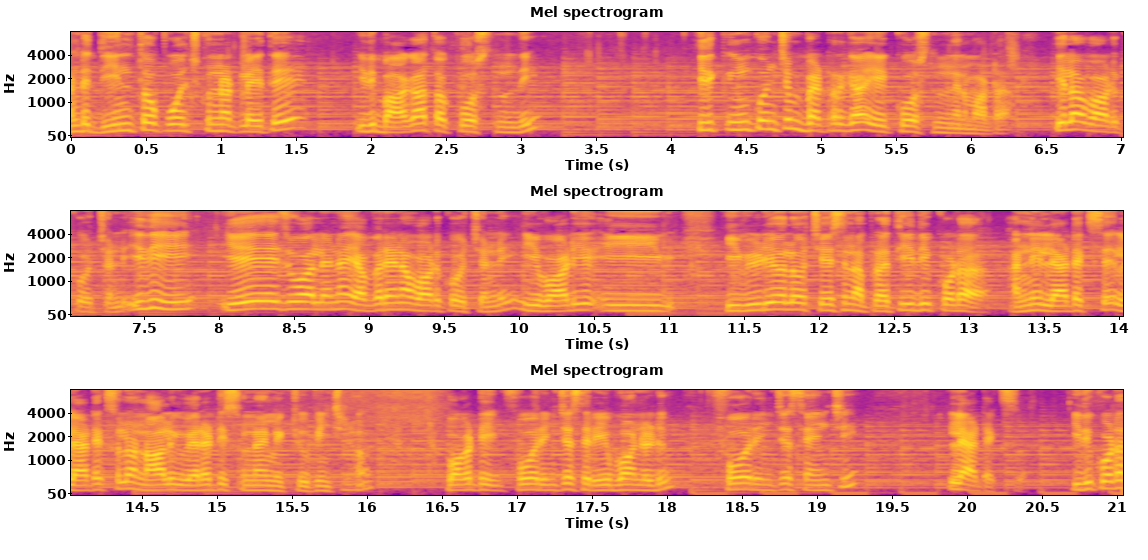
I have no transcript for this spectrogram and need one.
అంటే దీంతో పోల్చుకున్నట్లయితే ఇది బాగా తక్కువ వస్తుంది. ఇది ఇంకొంచెం బెటర్గా ఎక్కువ వస్తుంది అనమాట ఇలా వాడుకోవచ్చండి. ఇది ఏ ఏజ్ వాళ్ళైనా ఎవరైనా వాడుకోవచ్చండి. ఈ వాడి ఈ ఈ వీడియోలో చేసిన ప్రతిదీ కూడా అన్ని లాటెక్సే లాటెక్స్లో నాలుగు వెరైటీస్ ఉన్నాయి మీకు చూపించిన. ఒకటి four inches rebonded four inches ఎంచి లాటెక్స్. ఇది కూడా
